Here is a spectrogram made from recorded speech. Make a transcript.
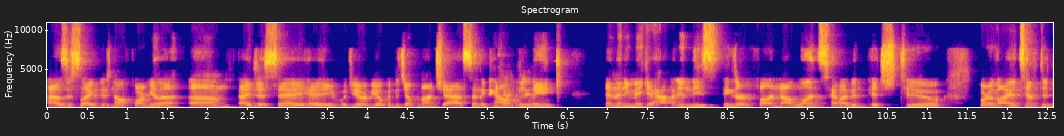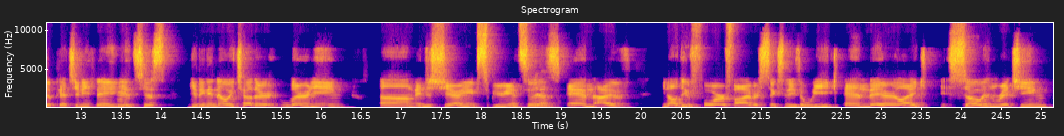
I was just like, there's no formula. Um, I just say, hey, would you ever be open to jumping on chat? Send a Calendly exactly. link, and then you make it happen. And these things are fun. Not once have I been pitched to, or have I attempted to pitch anything. Mm. It's just getting to know each other, learning, um, and just sharing experiences. Yeah. And I've you know, I'll do four or five or six of these a week, and they're like so enriching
